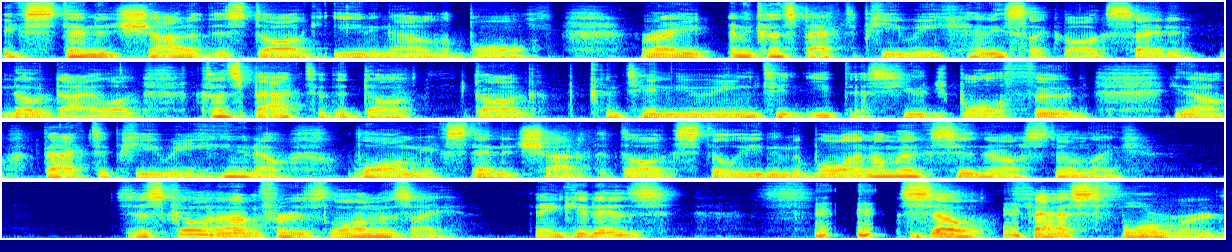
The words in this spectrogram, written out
extended shot of this dog eating out of the bowl, right? And it cuts back to Pee Wee, and he's like all excited, no dialogue. Cuts back to the dog, dog continuing to eat this huge bowl of food, you know, back to Pee Wee, you know, long extended shot of the dog still eating the bowl. And I'm like sitting there all stoned, like, is this going on for as long as I think it is? so fast forward,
